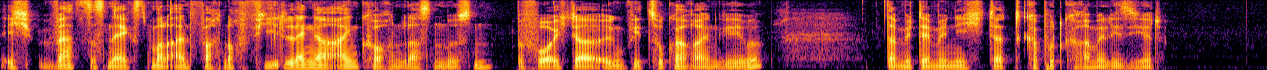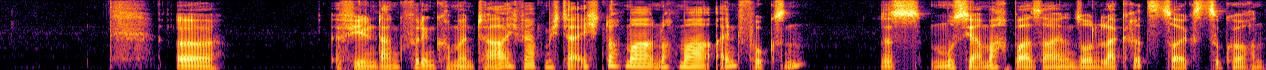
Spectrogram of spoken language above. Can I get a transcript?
Ich werde es das nächste Mal einfach noch viel länger einkochen lassen müssen, bevor ich da irgendwie Zucker reingebe, damit der mir nicht das kaputt karamellisiert. Äh, vielen Dank für den Kommentar. Ich werde mich da echt nochmal noch mal einfuchsen. Das muss ja machbar sein, so ein Lakritzzeugs zu kochen.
